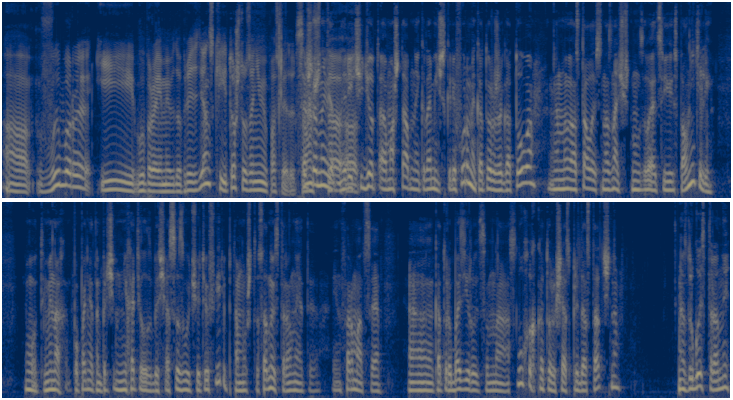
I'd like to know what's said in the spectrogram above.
А, выборы и выборы, я имею в виду президентские, и то, что за ними последует. Совершенно что... верно. Речь идет о масштабной экономической реформе, которая уже готова. Но осталось назначить, что называется, ее исполнителей. Вот, имена по понятным причинам не хотелось бы сейчас озвучивать в эфире, потому что, с одной стороны, это информация Э, которые базируются на слухах, которых сейчас предостаточно. А с другой стороны,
